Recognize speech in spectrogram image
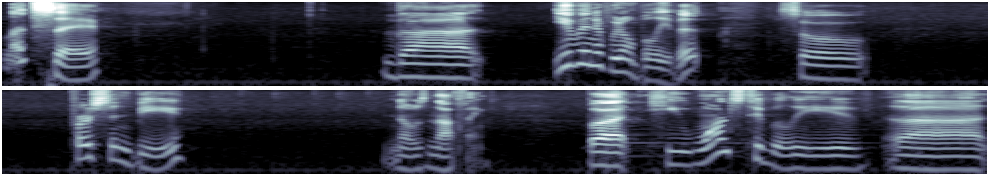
let's say that even if we don't believe it, so person B knows nothing, but he wants to believe that,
